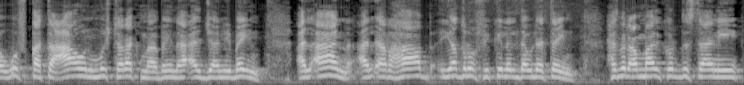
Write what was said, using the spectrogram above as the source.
وفق تعاون مشترك ما بين الجانبين. الآن الإرهاب يضرب في كلا الدولتين. حزب العمال الكردستاني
